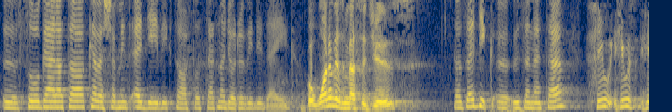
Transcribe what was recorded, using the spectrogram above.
ő szolgálata kevesebb, mint egy évig tartott, tehát nagyon rövid ideig. But one of his messages, De az egyik üzenete he, he, was, he,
